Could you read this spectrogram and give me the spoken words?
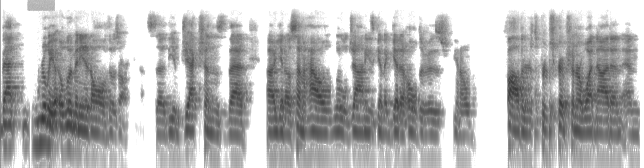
that really eliminated all of those arguments. Uh, the objections that uh, you know somehow little Johnny's going to get a hold of his you know father's prescription or whatnot, and and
